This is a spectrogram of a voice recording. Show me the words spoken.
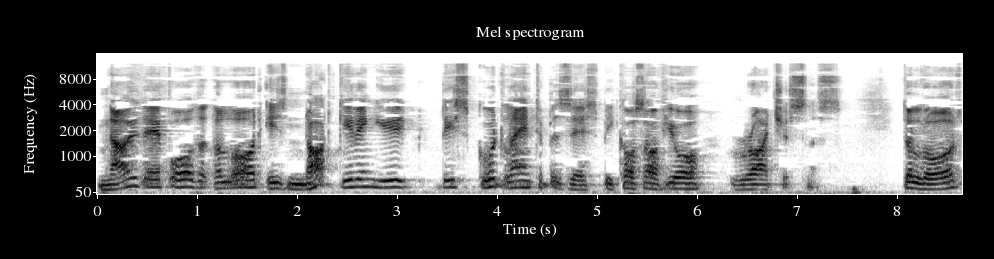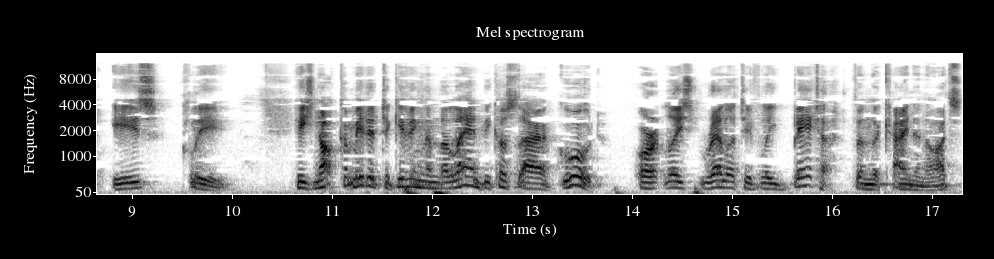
Know therefore that the Lord is not giving you this good land to possess because of your righteousness. The Lord is clear. He's not committed to giving them the land because they are good, or at least relatively better than the Canaanites,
